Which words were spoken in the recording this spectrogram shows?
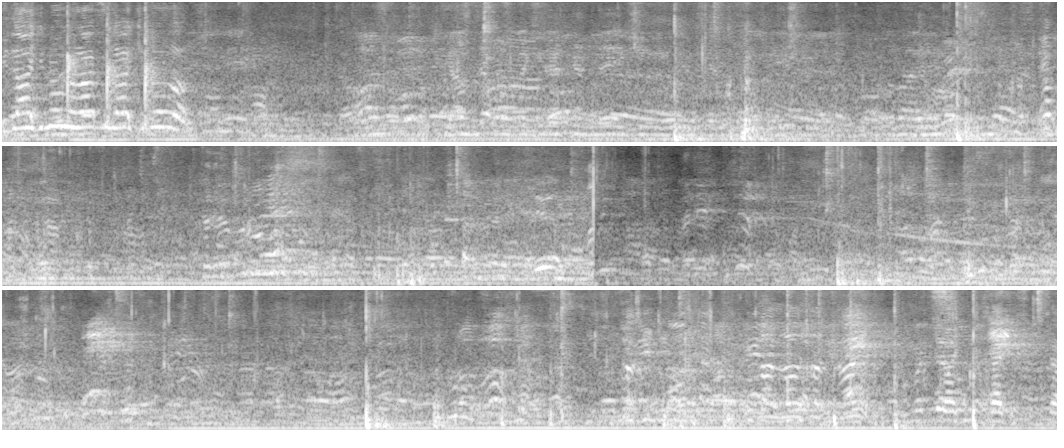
Bir dahakine olur abi bir dahakine olur. Vur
